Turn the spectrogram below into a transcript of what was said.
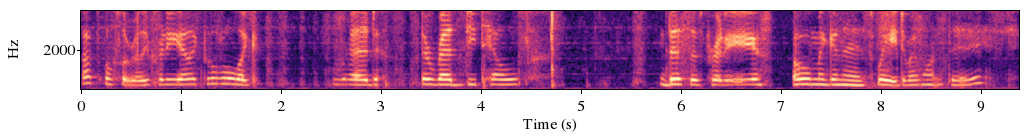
That's also really pretty. I like the little, like, red, the red details. This is pretty. Oh my goodness. Wait, do I want this?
